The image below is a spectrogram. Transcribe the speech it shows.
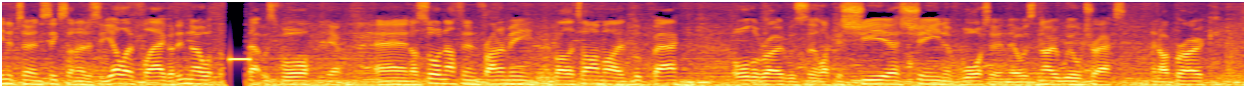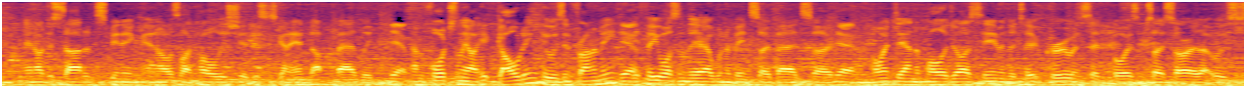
Into turn six, I noticed a yellow flag. I didn't know what the that was for. Yeah. And I saw nothing in front of me. And by the time I looked back, all the road was uh, like a sheer sheen of water and there was no wheel tracks and I broke and I just started spinning and I was like holy shit this is going to end up badly yeah unfortunately I hit Golding who was in front of me yeah. if he wasn't there I wouldn't have been so bad so yeah. I went down and apologised to him and the crew and said boys I'm so sorry that was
